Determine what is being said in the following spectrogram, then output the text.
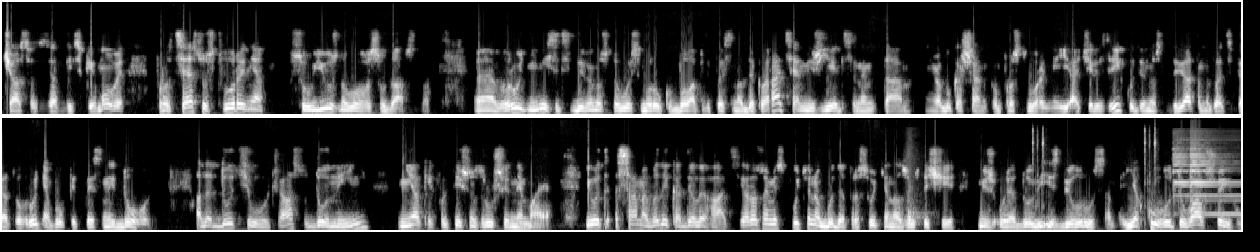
час з англійської мови. Процесу створення союзного государства. Е, в грудні місяці 98 року була підписана декларація між Єльциним та Лукашенком про створення її. А через рік, у 99-му, 25 грудня, був підписаний договір. Але до цього часу, до нині, ніяких фактично зрушень немає. І от саме велика делегація разом із Путіним буде присутня на зустрічі міжурядовій із білорусами, яку готував Шойгу.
